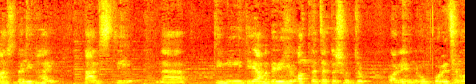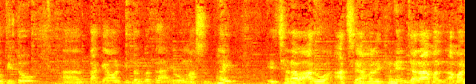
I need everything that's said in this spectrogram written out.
মাসুদ আলী ভাই, তার স্ত্রী তিনি যে আমাদের এই অত্যাচারটা সহ্য করেন এবং করেছেন অতীতেও আহ, তাকে আমার কৃতজ্ঞতা এবং মাসুদ ভাই এছাড়াও আরও আছে আমার এখানে যারা আমার আমার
